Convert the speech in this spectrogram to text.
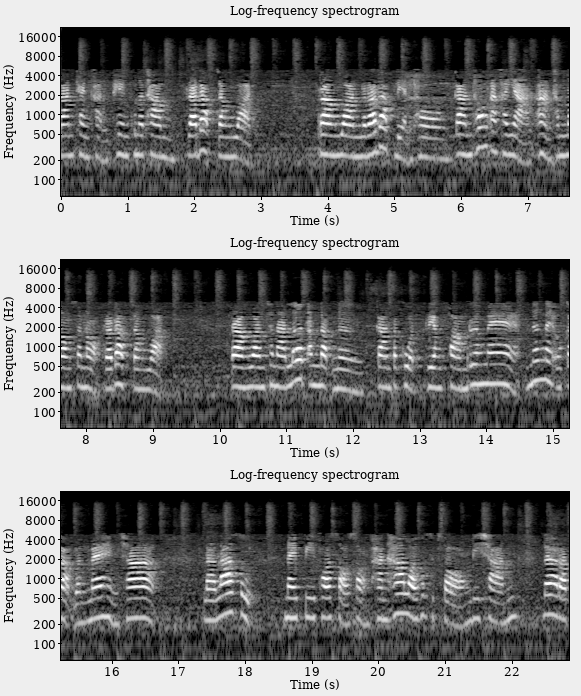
การแข่งขันเพลงคุณธรรม ระดับจังหวัด รางวัลระดับเหรียญทอง การท่องอาขยานอ่านทำนองสนอระดับจังหวัด รางวัลชนะเลิศอันดับหนึ่งการประกวดเรียงความเรื่องแม่ เนื่องในโอกาสวันแม่แห่งชาติ และล่าสุด ในปีพศ 2562 ดิฉัน ได้รับ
